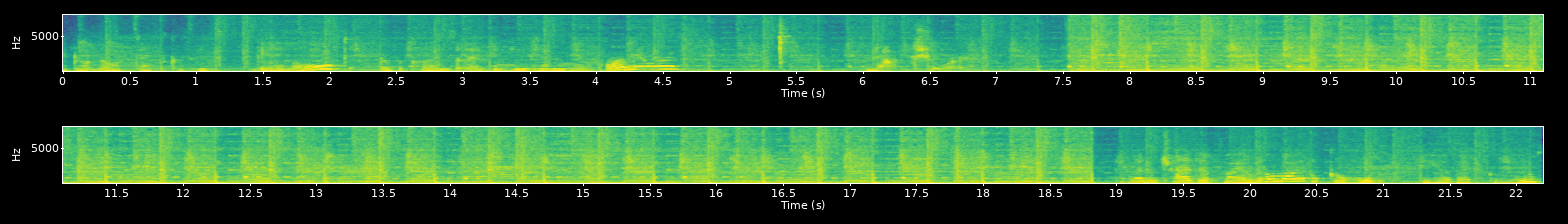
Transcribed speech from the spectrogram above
I don't know if that's because it's getting old or because I've been using new formulas. Not sure. Gonna try to apply a little more of the gold, see how that goes.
